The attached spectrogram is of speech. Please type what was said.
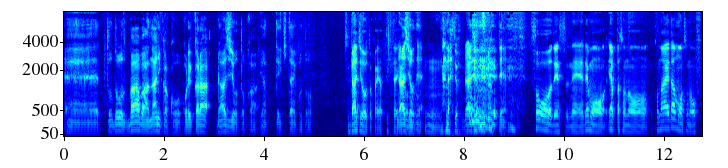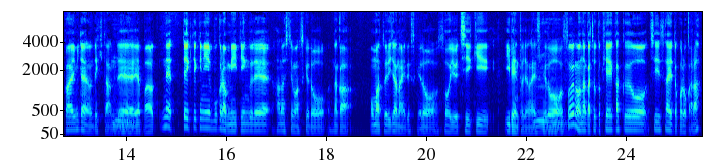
えーっと、どう、バーバーは何かこう、これからラジオとかやっていきたいこと、ラジオとかやっていきたいなと。ラジオで。うん、ラジオ。ラジオ使って、そうですね。でも、やっぱその、この間もそのオフ会みたいなのできたんで、やっぱね、定期的に僕らもミーティングで話してますけど、なんか、お祭りじゃないですけど、そういう地域イベントじゃないですけど、そういうのをなんかちょっと計画を小さいところから、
